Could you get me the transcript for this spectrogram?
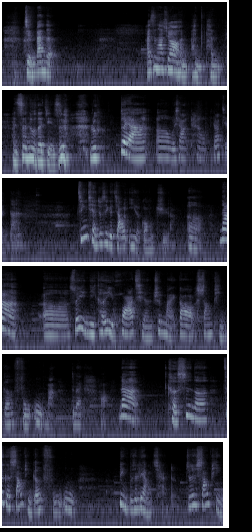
简单的，还是他需要很很很很深入的解释？如对啊，呃，我想想看，我比较简单，金钱就是一个交易的工具啊，嗯，那呃，所以你可以花钱去买到商品跟服务嘛，对不对？好，那可是呢，这个商品跟服务并不是量产的，就是商品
